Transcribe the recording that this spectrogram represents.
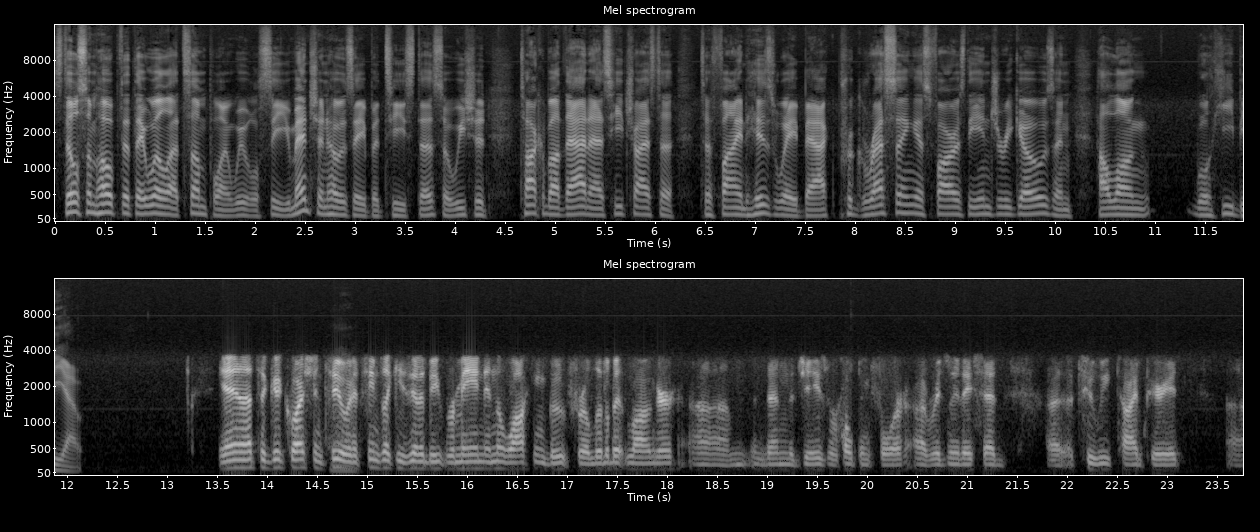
Still some hope that they will at some point. We will see. You mentioned Jose Bautista, so we should talk about that as he tries to to find his way back, progressing as far as the injury goes, and how long will he be out? Yeah, that's a good question too, and it seems like he's going to be remain in the walking boot for a little bit longer um, than the Jays were hoping for. Uh, originally, they said uh, a two-week time period. Uh,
